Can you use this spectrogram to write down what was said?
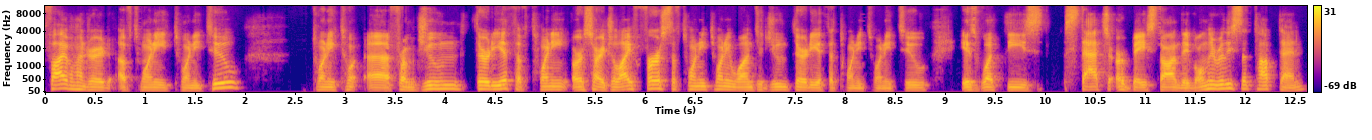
500 of 2022. 20, uh, from June 30th of 20 or sorry July 1st of 2021 to June 30th of 2022 is what these stats are based on. They've only released the top 10.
